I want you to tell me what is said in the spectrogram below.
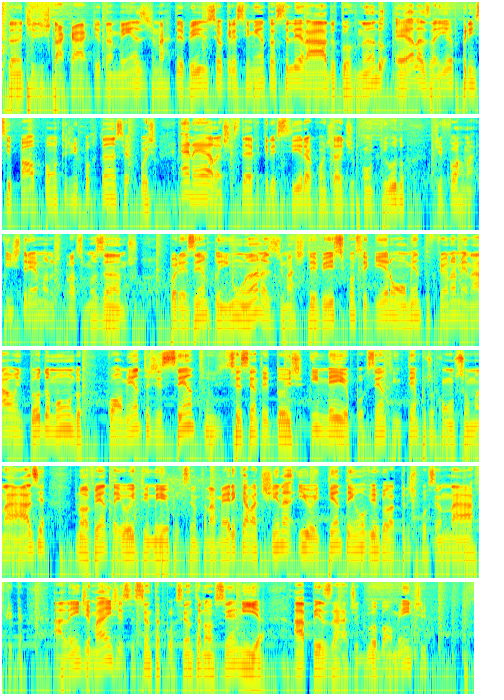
Importante destacar aqui também as Smart TVs e seu crescimento acelerado, tornando elas aí a principal ponto de importância, pois é nelas que deve crescer a quantidade de conteúdo de forma extrema nos próximos anos. Por exemplo, em um ano, as Smart TVs conseguiram um aumento fenomenal em todo o mundo, com aumentos de 162,5% em tempo de consumo na Ásia, 98,5% na América Latina e 81,3% na África, além de mais de 60% na Oceania, apesar de globalmente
